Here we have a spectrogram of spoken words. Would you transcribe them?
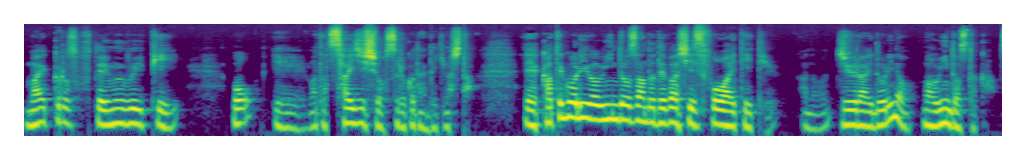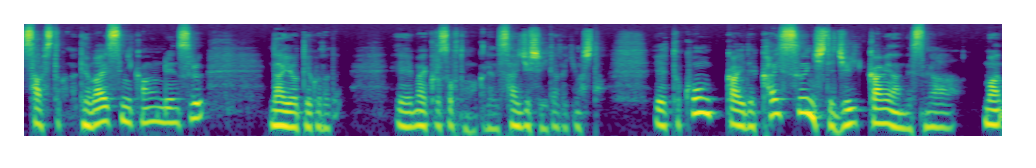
マイクロソフト MVP を、えー、また再受賞することができました。えー、カテゴリーは Windows and Devices for IT という、あの、従来通りの、まあ、Windows とか Surface とかのデバイスに関連する内容ということで、えー、マイクロソフトの方から再受賞いただきました。えっ、ー、と、今回で回数にして11回目なんですが、まあ、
